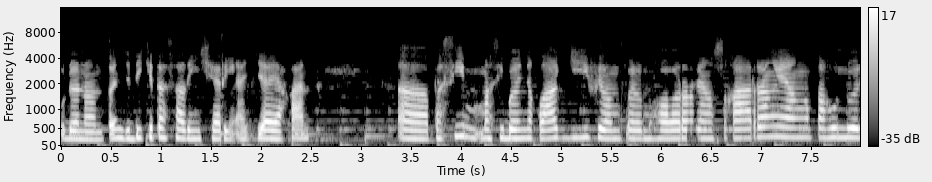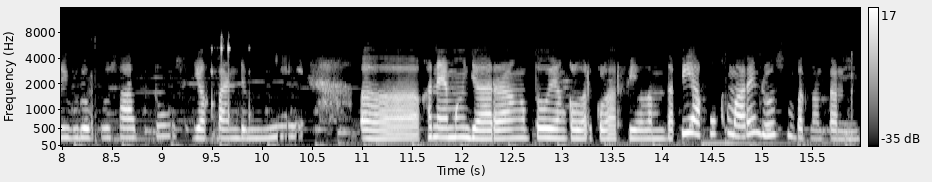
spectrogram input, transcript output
udah nonton, jadi kita saling sharing aja ya kan. Uh, pasti masih banyak lagi film-film horor yang sekarang yang tahun 2021 sejak pandemi. Uh, kan emang jarang tuh yang keluar-keluar film. Tapi aku kemarin dulu sempat nonton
